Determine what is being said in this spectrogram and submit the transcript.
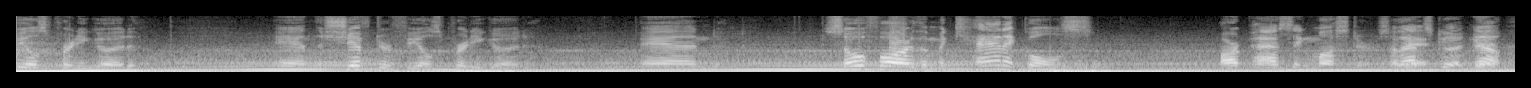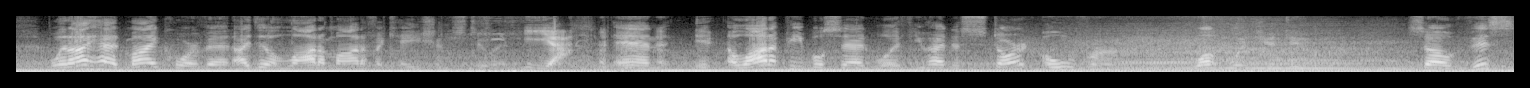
feels pretty good, and the shifter feels pretty good, and so far the mechanicals are passing muster, so Okay, that's good. good. Now, when I had my Corvette, I did a lot of modifications to it. Yeah. And it, a lot of people said, well, if you had to start over, what would you do? So this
